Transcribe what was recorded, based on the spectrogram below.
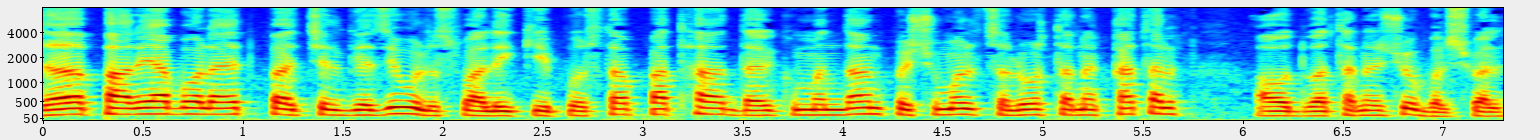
د فاریاب ولایت په چلګزي ولسوالۍ کې پوسته فتحه د قومندان په شمول څلور تنه قتل او دوه تنه ژوبل شول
